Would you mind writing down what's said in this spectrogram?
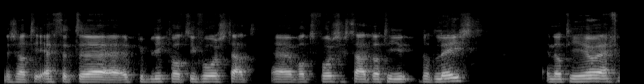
Dus dat hij echt het, eh, het publiek wat, hij voor, staat, eh, wat voor zich staat, dat hij dat leest. En dat hij heel erg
